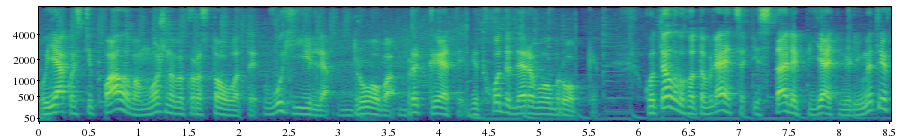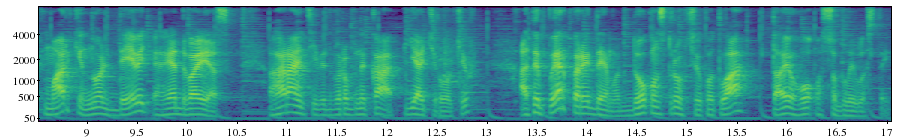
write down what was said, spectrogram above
У якості палива можна використовувати вугілля, дрова, брикети, відходи деревообробки. Котел виготовляється із сталі 5 мм марки 09 G2S. Гарантії від виробника 5 років. А тепер перейдемо до конструкції котла та його особливостей.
